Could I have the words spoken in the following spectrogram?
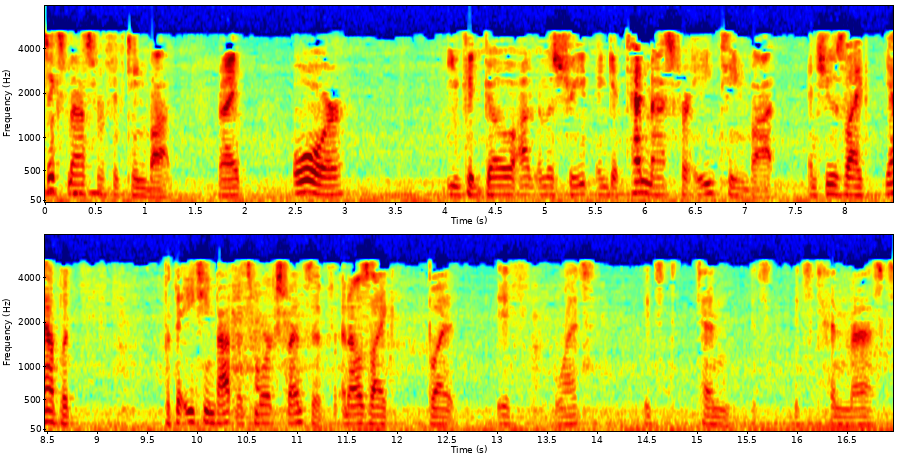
Six masks for fifteen baht, right? Or you could go out in the street and get ten masks for eighteen baht. And she was like, "Yeah, but but the eighteen baht that's more expensive." And I was like, "But if what? It's ten. It's it's ten masks.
